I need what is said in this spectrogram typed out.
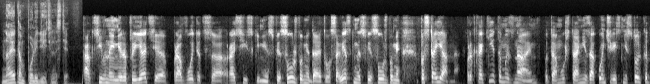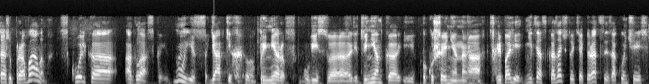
на этом поле деятельности активные мероприятия проводятся российскими спецслужбами, до этого советскими спецслужбами постоянно. Про какие-то мы знаем, потому что они закончились не столько даже провалом, сколько оглаской. Ну, из ярких э, примеров убийства Литвиненко и покушения на Скрипалей. Нельзя сказать, что эти операции закончились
